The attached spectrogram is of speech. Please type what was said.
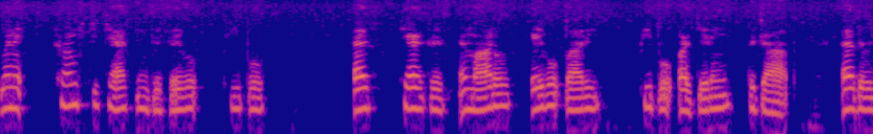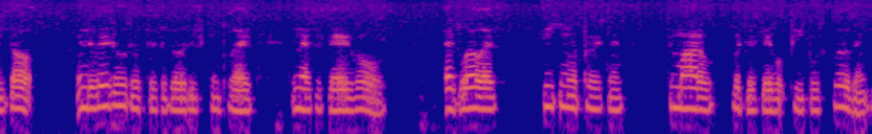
when it comes to casting disabled people as characters and models, able-bodied people are getting the job. As a result, individuals with disabilities can play the necessary roles, as well as seeking a person to model for disabled people's clothing.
